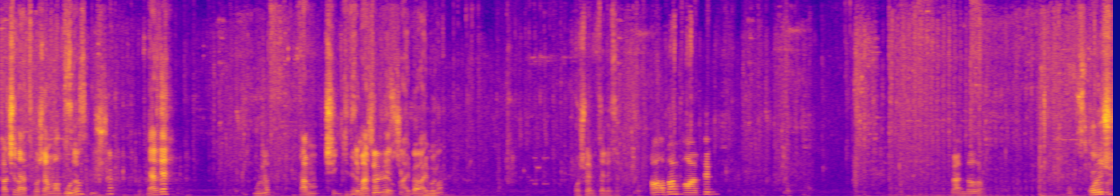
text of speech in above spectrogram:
Kaçın artık hocam vantuz Vurdum lazım. düştü. Nerede? Burada. Tamam şey, gidelim artık. Gidelim. Aybo, Aybo. ağzımdan. Boş ver bir tane özür. Aa adam AWP. Bende adam. 13.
